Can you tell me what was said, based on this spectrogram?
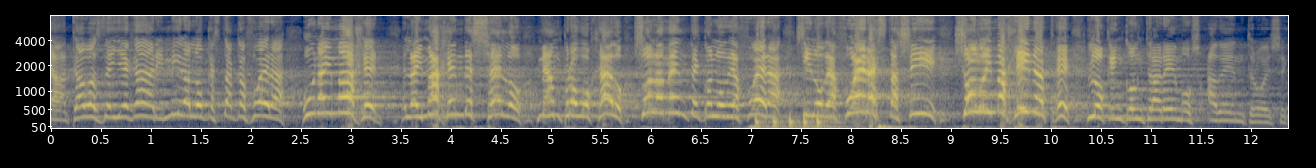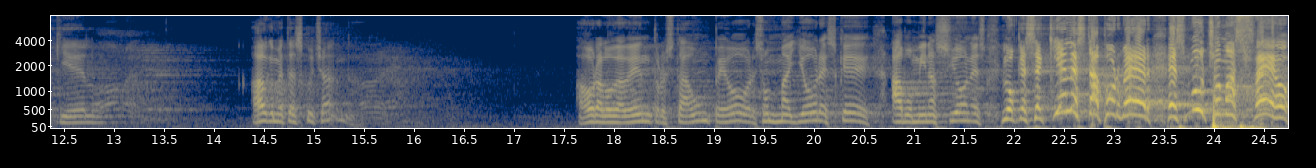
Acabas de llegar y mira lo que está acá afuera. Una imagen, la imagen de celo. Me han provocado solamente con lo de afuera. Si lo de afuera está así, solo imagínate lo que encontraremos adentro, Ezequiel. ¿Alguien me está escuchando? Ahora lo de adentro está aún peor, son mayores que abominaciones. Lo que Ezequiel está por ver es mucho más feo.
